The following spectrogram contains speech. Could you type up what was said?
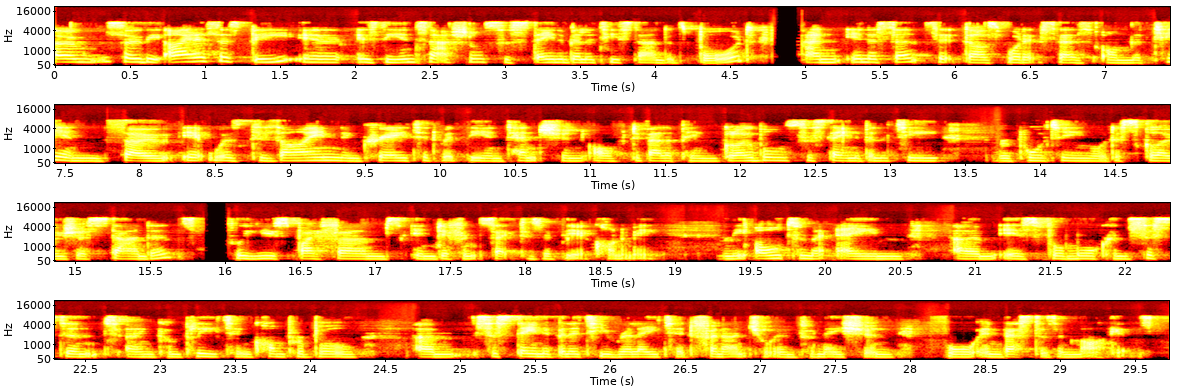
Um, so, the ISSB is the International Sustainability Standards Board. And in a sense, it does what it says on the tin. So, it was designed and created with the intention of developing global sustainability reporting or disclosure standards for use by firms in different sectors of the economy. And the ultimate aim um, is for more consistent and complete and comparable um, sustainability related financial information for investors and markets.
